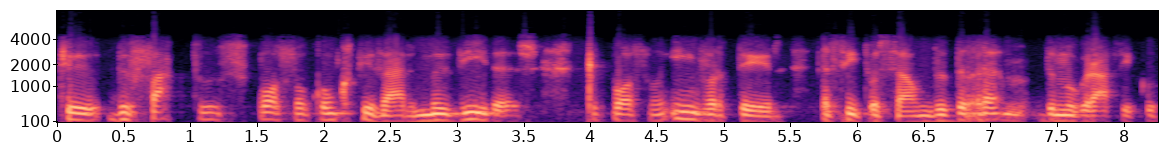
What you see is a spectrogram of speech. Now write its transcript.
que, de facto, se possam concretizar medidas que possam inverter a situação de derrame demográfico,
